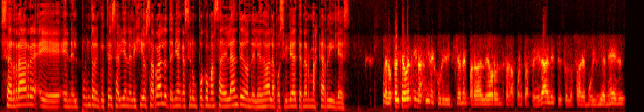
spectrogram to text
cerrar eh, en el punto en el que ustedes habían elegido cerrarlo, tenían que hacer un poco más adelante donde les daba la posibilidad de tener más carriles. Bueno, Sergio Berni no tiene jurisdicciones para darle órdenes a las fuerzas federales, eso lo sabe muy bien él,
